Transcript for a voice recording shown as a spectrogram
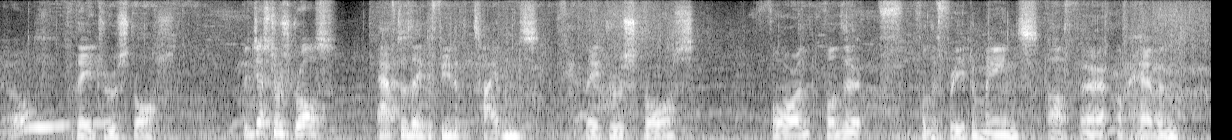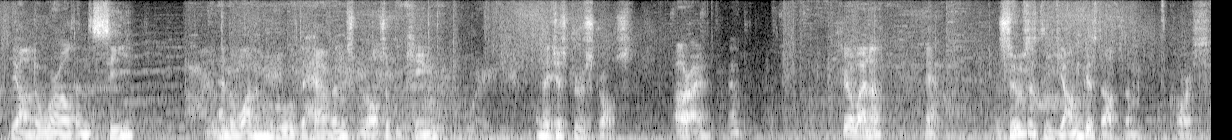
no. They drew straws. They just drew straws. After they defeated the Titans, they drew straws for for the for the three domains of uh, of heaven, the underworld, and the sea. And the one who ruled the heavens would also be king. And they just drew straws. Alright. Yeah. Sure, why not? Yeah. Zeus is the youngest of them, of course,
